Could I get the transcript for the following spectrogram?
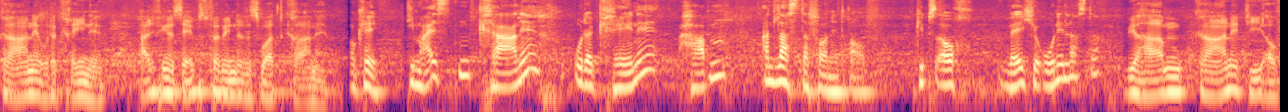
Krane oder Kräne. Halfinger selbst verwendet das Wort Krane. Okay, die meisten Krane oder Kräne haben einen Laster vorne drauf. Gibt es auch welche ohne Laster? Wir haben Krane, die auf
